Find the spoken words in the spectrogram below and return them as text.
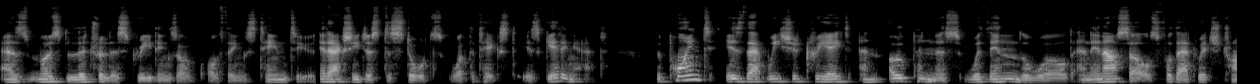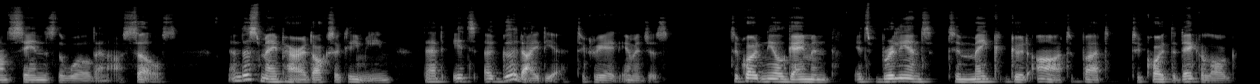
as most literalist readings of, of things tend to. It actually just distorts what the text is getting at. The point is that we should create an openness within the world and in ourselves for that which transcends the world and ourselves. And this may paradoxically mean that it's a good idea to create images. To quote Neil Gaiman, it's brilliant to make good art, but to quote the Decalogue,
